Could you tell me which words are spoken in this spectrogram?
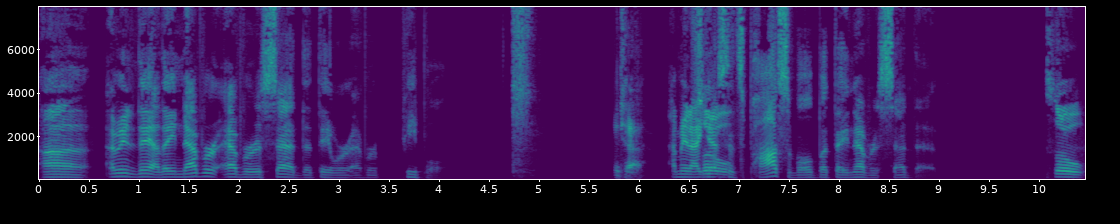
Uh, I mean, yeah, they never ever said that they were ever people. Okay. I mean, I So- guess it's possible, but they never said that. So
